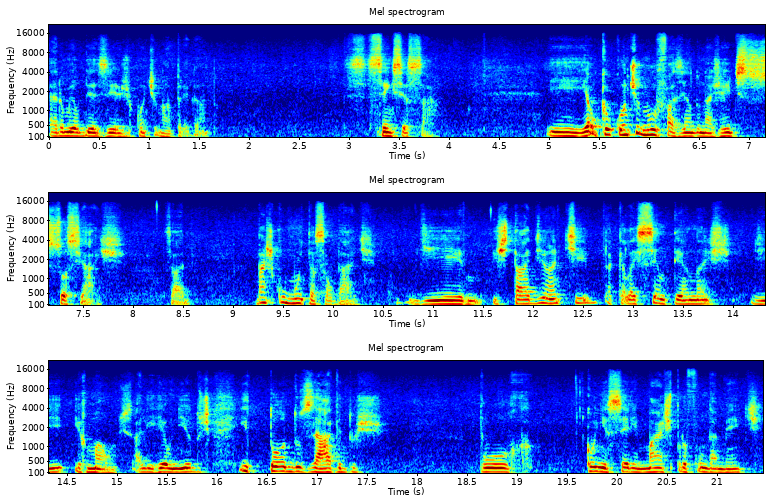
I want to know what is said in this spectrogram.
era o meu desejo continuar pregando, sem cessar. E é o que eu continuo fazendo nas redes sociais, sabe? Mas com muita saudade de estar diante daquelas centenas de irmãos ali reunidos e todos ávidos por conhecerem mais profundamente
